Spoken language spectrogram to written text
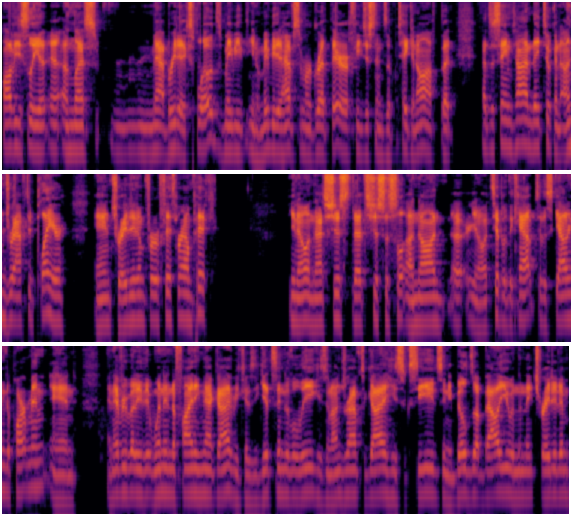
obviously uh, unless Matt Breida explodes, maybe you know, maybe they'd have some regret there if he just ends up taking off, but at the same time they took an undrafted player and traded him for a fifth round pick. You know, and that's just that's just a, a nod, uh, you know, a tip of the cap to the scouting department and and everybody that went into finding that guy because he gets into the league. He's an undrafted guy. He succeeds and he builds up value. And then they traded him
